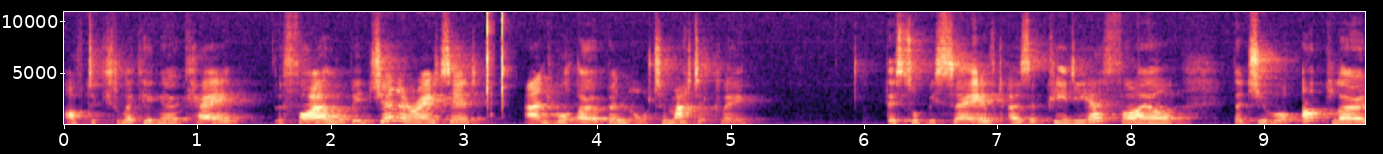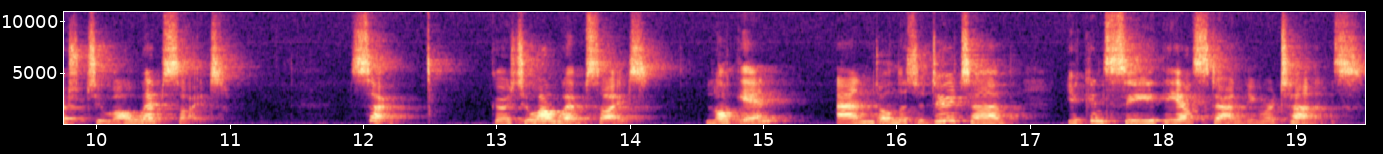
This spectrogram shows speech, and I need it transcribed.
After clicking OK, the file will be generated and will open automatically. This will be saved as a PDF file that you will upload to our website. So, go to our website, log in, and on the To Do tab, you can see the outstanding returns.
